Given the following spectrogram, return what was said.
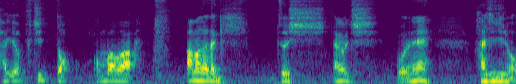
はいよ、プチッと。こんばんは。尼崎、女子、長内。ここでね、8時の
